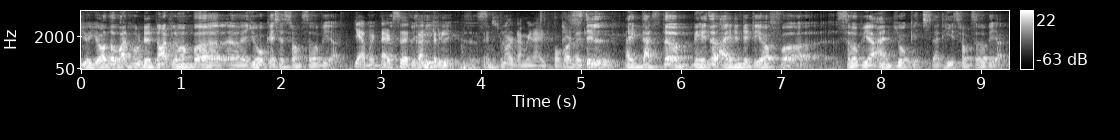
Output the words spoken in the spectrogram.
You're, you're the one who did not remember uh, Jokic is from Serbia. Yeah, but that's That's a very- country. it's It's not. I mean, I forgot that. Still, he- like that's the major identity of uh, Serbia and Jokic that he's from Serbia.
